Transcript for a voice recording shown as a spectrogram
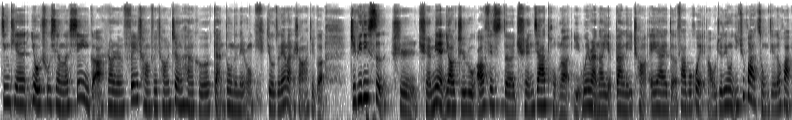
今天又出现了新一个啊让人非常非常震撼和感动的内容，就昨天晚上啊这个。GPT 四是全面要植入 Office 的全家桶了，也微软呢也办了一场 AI 的发布会啊。我觉得用一句话总结的话，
